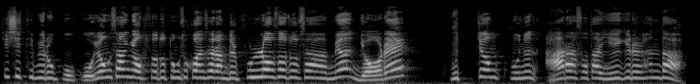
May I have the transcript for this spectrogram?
CCTV로 보고 영상이 없어도 동석한 사람들 불러서 조사하면 열에 9.9는 알아서 다 얘기를 한다.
